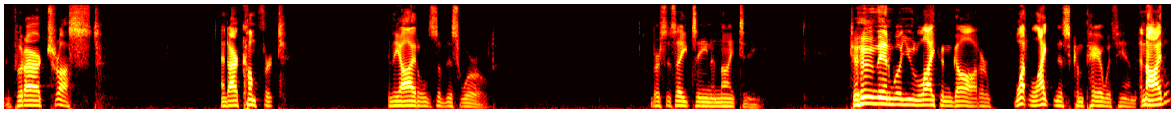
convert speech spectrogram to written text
and put our trust and our comfort in the idols of this world? Verses 18 and 19. To whom then will you liken God, or what likeness compare with him? An idol?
